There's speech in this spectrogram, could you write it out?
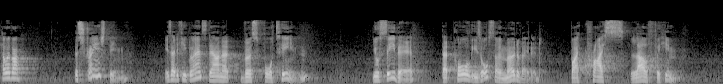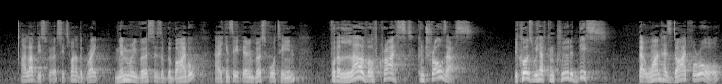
However, the strange thing is that if you glance down at verse 14, you'll see there that Paul is also motivated by Christ's love for him. I love this verse. It's one of the great memory verses of the Bible. Uh, you can see it there in verse 14. For the love of Christ controls us, because we have concluded this, that one has died for all,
